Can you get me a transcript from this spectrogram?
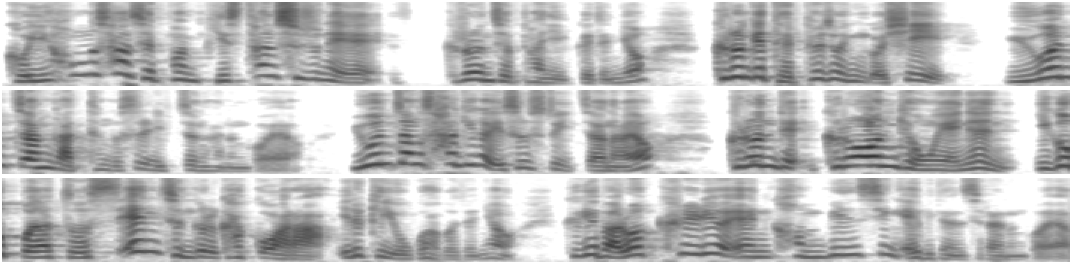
거의 형사 재판 비슷한 수준의 그런 재판이 있거든요. 그런 게 대표적인 것이 유언장 같은 것을 입증하는 거예요. 유언장 사기가 있을 수도 있잖아요. 그런데 그런 경우에는 이것보다 더 센 증거를 갖고 와라 이렇게 요구하거든요. 그게 바로 clear and convincing evidence라는 거예요.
